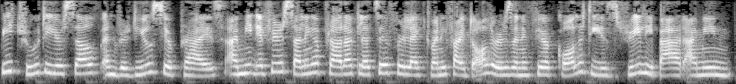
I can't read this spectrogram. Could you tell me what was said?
be true to yourself and reduce your price. I mean, if you're selling a product, let's say for like $25 and if your quality is really bad, I mean,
